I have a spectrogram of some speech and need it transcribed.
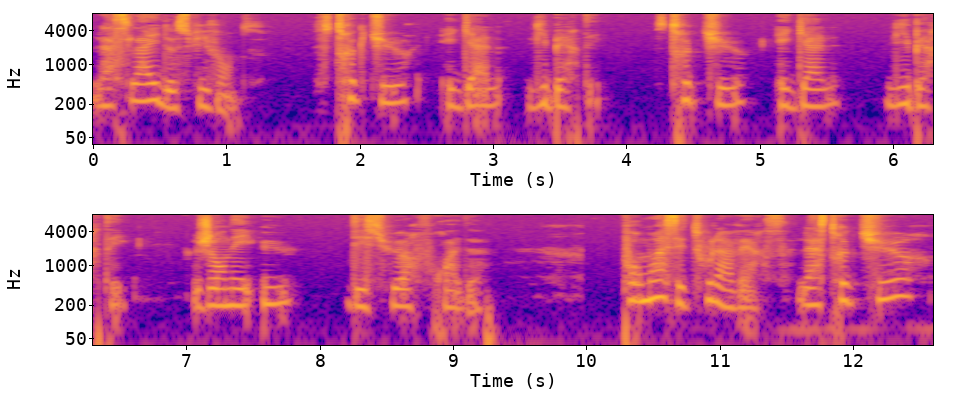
la slide suivante. Structure égale liberté. Structure égale liberté. J'en ai eu des sueurs froides. Pour moi, c'est tout l'inverse. La structure,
